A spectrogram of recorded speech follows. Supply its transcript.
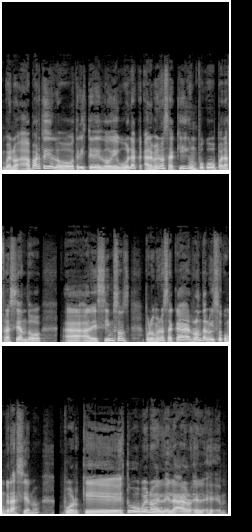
bueno, aparte de lo triste de lo de Gulak, al menos aquí, un poco parafraseando a, a The Simpsons, por lo menos acá Ronda lo hizo con gracia, ¿no? Porque estuvo bueno el, el, el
